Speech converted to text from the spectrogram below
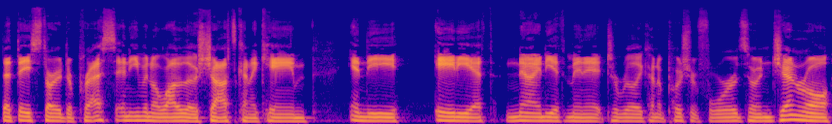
that they started to press, and even a lot of those shots kind of came in the 80th, 90th minute to really kind of push it forward. So in general,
